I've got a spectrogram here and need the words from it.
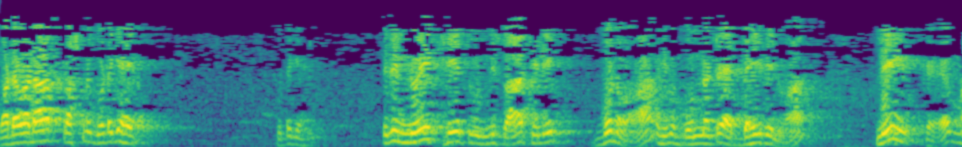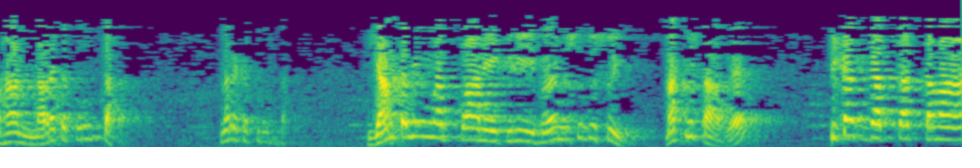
වඩා වඩාත් ප්‍රශ්න ගොඩ ගැහෙනවා. ගොඩ ගැහෙනවා. ඉතින් නොඑක් හේතුන් නිසා කෙනෙක් බොනවා. එහෙම බොන්නට ඇබ්බැහි වෙනවා. මේක මහා නරක පුරුද්දක්. නරක පුරුද්දක්. යන්තමින්වත් පානය කිරීම නුසුදුසුයි. මක්නිසාද ටිකක් ගත්තත් තමා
